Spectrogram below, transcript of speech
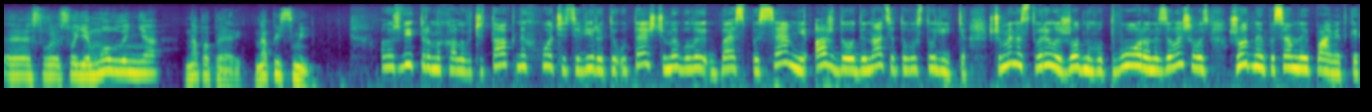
е, своє, своє мовлення на папері, на письмі. Але ж Віктор Михайлович, так не хочеться вірити у те, що ми були безписемні аж до 11 століття, що ми не створили жодного твору, не залишилось жодної писемної пам'ятки.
